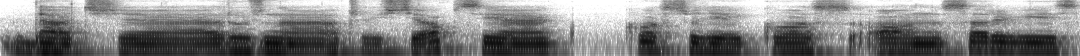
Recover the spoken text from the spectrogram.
dać e, różne oczywiście opcje. Kłos, czyli kłos on service.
